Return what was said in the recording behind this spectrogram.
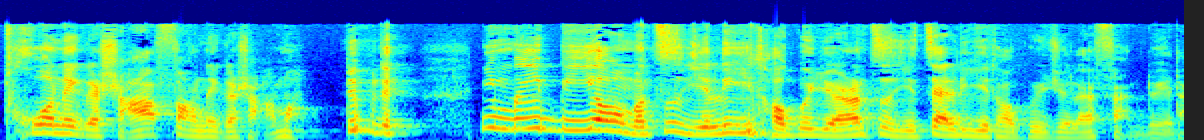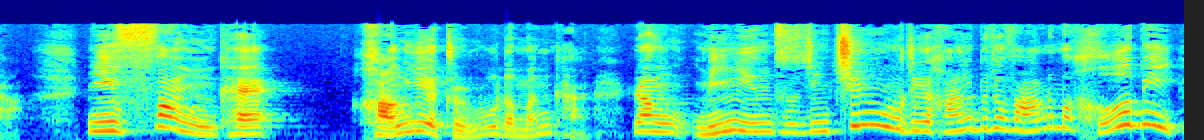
拖那个啥放那个啥嘛？对不对？你没必要嘛，自己立一套规矩，让自己再立一套规矩来反对它。你放开。行业准入的门槛，让民营资金进入这些行业不就完了吗？何必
